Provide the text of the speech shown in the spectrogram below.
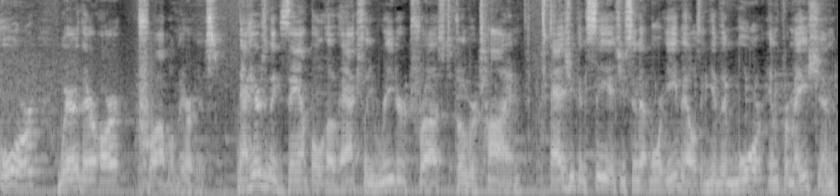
or where there are problem areas. Now here's an example of actually reader trust over time. As you can see as you send out more emails and give them more information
